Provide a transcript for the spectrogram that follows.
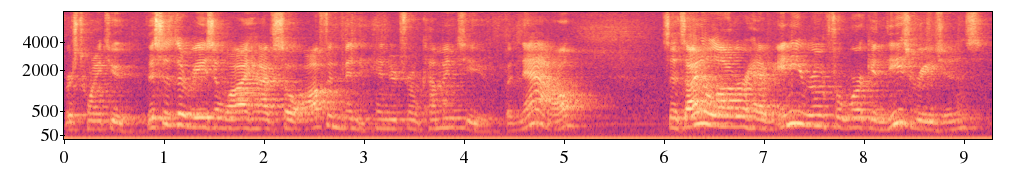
Verse 22 This is the reason why I have so often been hindered from coming to you. But now, since I no longer have any room for work in these regions,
